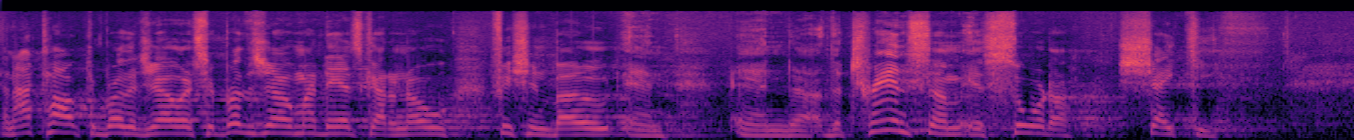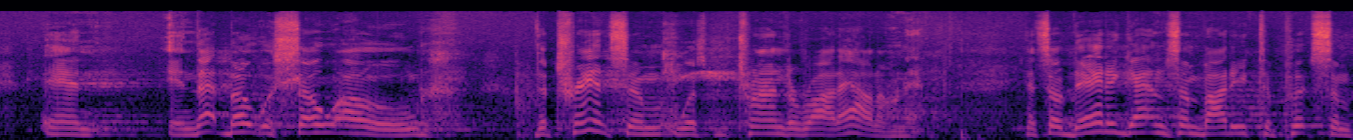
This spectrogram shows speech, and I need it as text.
And I talked to Brother Joe. And I said, Brother Joe, my dad's got an old fishing boat, and, and uh, the transom is sort of shaky. And, and that boat was so old, the transom was trying to rot out on it. And so Dad had gotten somebody to put some,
